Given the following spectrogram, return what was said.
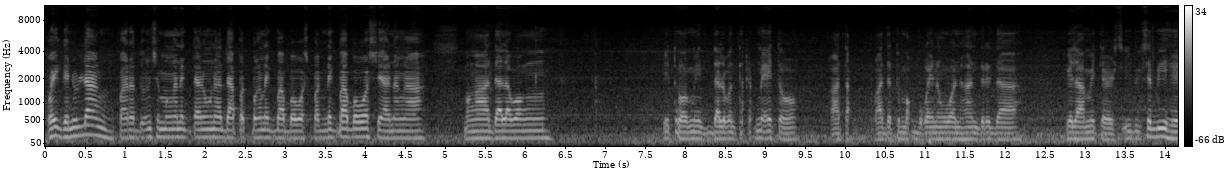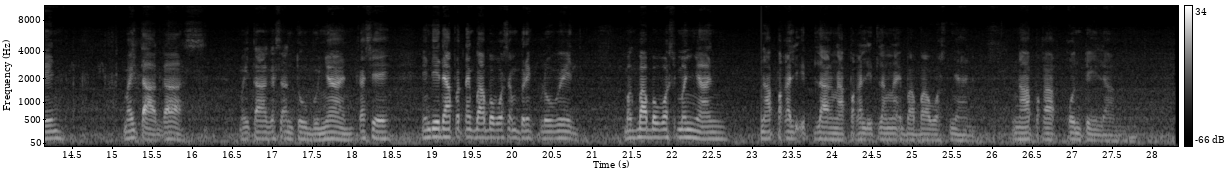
Okay ganun lang. Para doon sa mga nagtanong na dapat pang nagbabawas. Pag nagbabawas yan ng ah, mga dalawang ito may dalawang takip na ito. Kada, kada tumakbo kayo ng 100 ah, kilometers ibig sabihin may tagas. May tagas ang tubo niyan. Kasi hindi dapat nagbabawas ang brake fluid. Magbabawas man yan napakaliit lang napakaliit lang na ibabawas niyan. Napaka konti lang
